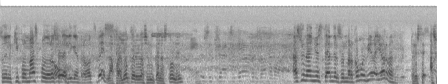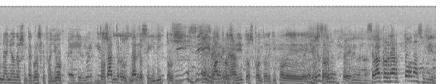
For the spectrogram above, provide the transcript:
son el equipo más poderoso de la liga en rebotes. ¿Ves? La falló, pero iba a ser un canastón, ¿eh? Hace un año este Anderson marcó muy bien a Jordan. Pero este, hace un año Anderson, ¿te acuerdas que falló dos puntos libres seguiditos? Sí, sí. Cuatro seguiditos contra el equipo de Houston. Sí. Se va a acordar toda su vida.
